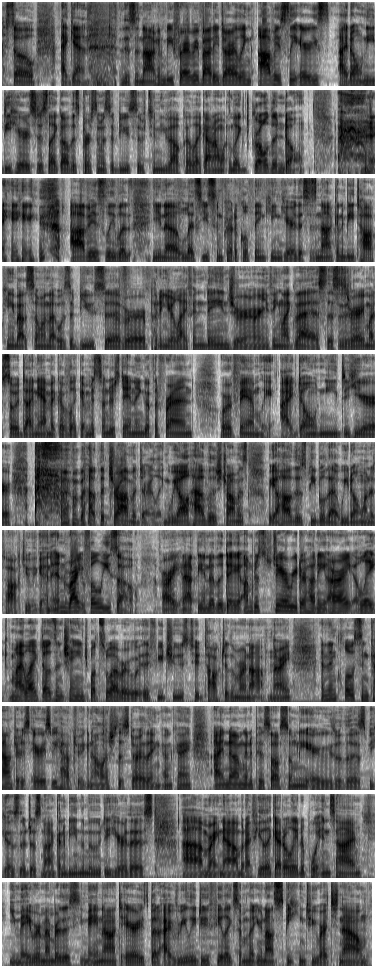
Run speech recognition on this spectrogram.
so again, this is not going to be for everybody, darling. Obviously, Aries, I don't need to hear it's just like, oh, this person was abusive to me, Velka. Like, I don't want, like, girl, then don't. All right. Obviously, let you know, let's use some critical thinking here. This is not going to be talking about someone that was abusive or putting your life in danger or anything like this. This is very much so a dynamic of like a misunderstanding with a friend or a family. I don't need to hear about the trauma, darling. We all have those traumas. We all have those people that we don't want to talk to again, and rightfully so all right and at the end of the day i'm just a reader honey all right? Like my life doesn't change whatsoever if you choose to talk to them or not all right? And then close encounters aries we have to acknowledge this darling okay? I know i'm gonna piss off so many aries with this because they're just not gonna be in the mood to hear this um, right now but i feel like at a later point in time you may remember this you may not aries but i really do feel like someone that you're not speaking to right now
